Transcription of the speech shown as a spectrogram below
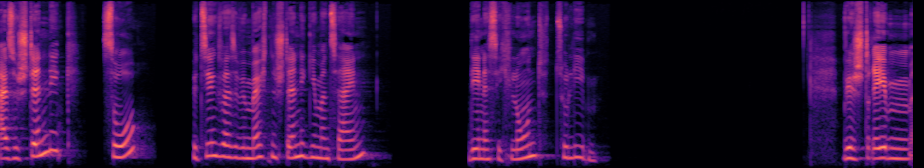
also ständig so, beziehungsweise wir möchten ständig jemand sein, den es sich lohnt zu lieben. Wir streben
